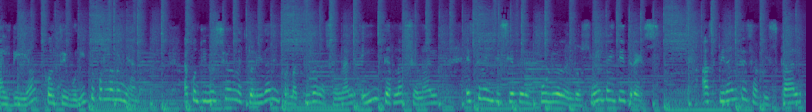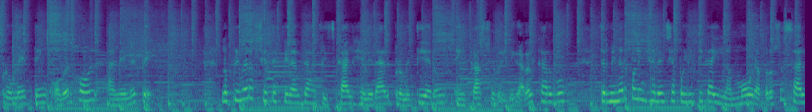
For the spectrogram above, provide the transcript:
Al día con Tribunito por la mañana. A continuación, la actualidad informativa nacional e internacional este 27 de julio del 2023. Aspirantes a fiscal prometen overhaul al MP. Los primeros siete aspirantes a fiscal general prometieron, en caso de llegar al cargo, terminar con la injerencia política y la mora procesal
